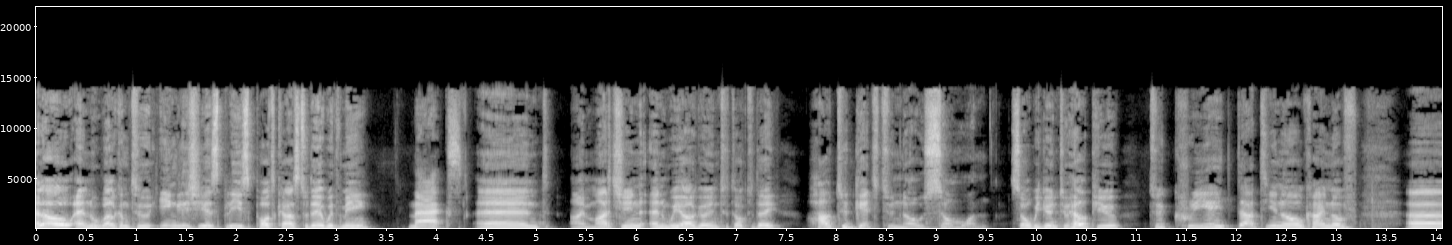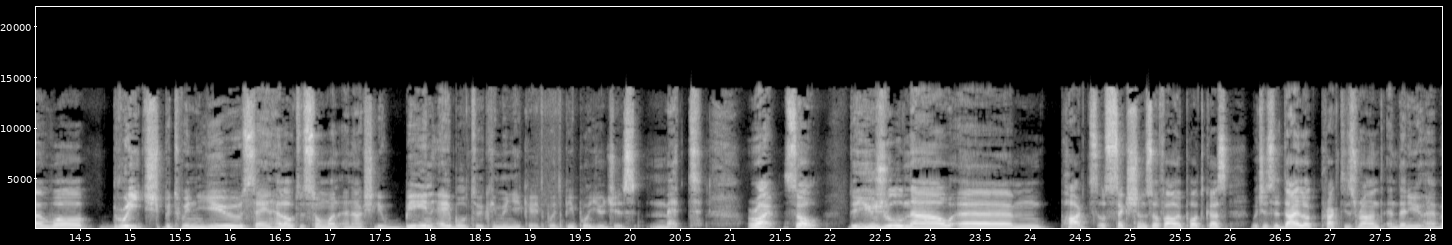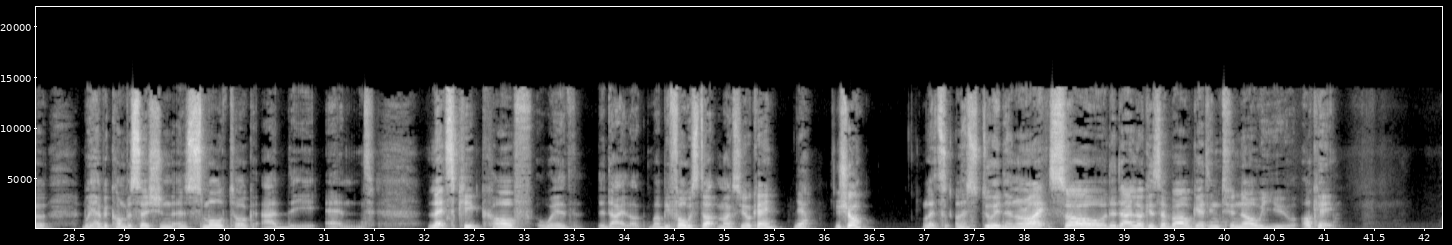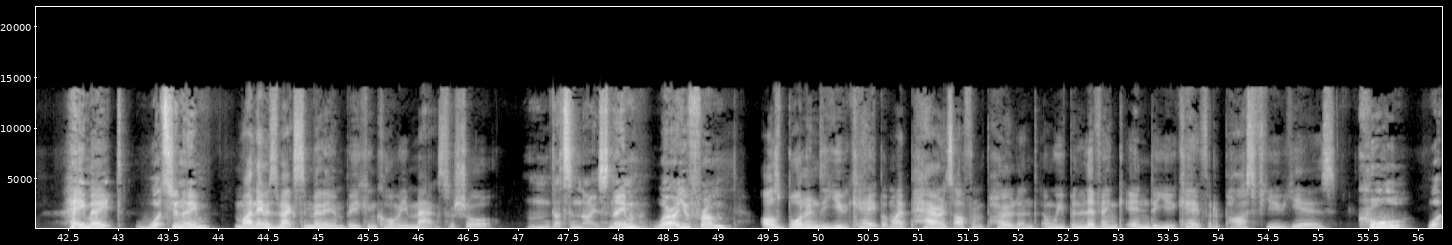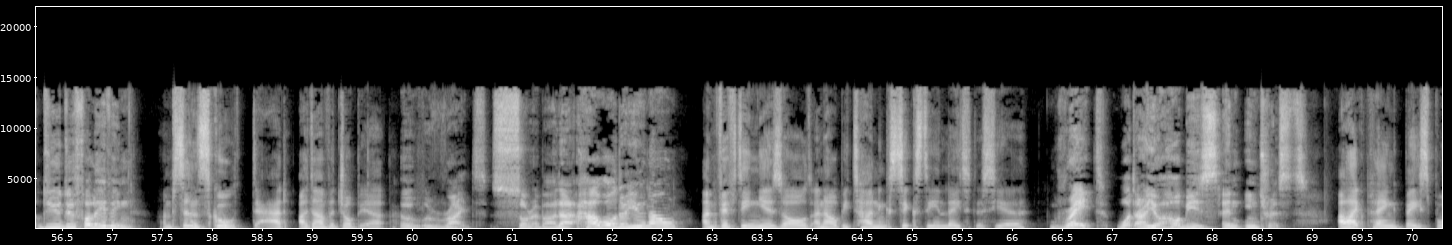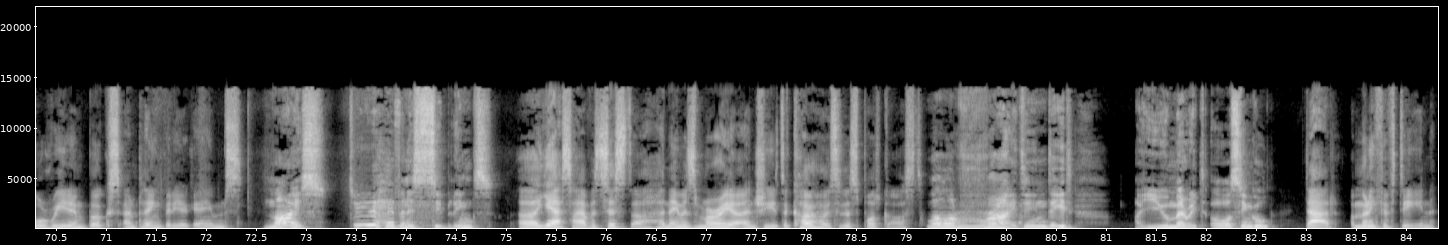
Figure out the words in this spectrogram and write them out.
Hello and welcome to English Yes Please podcast today with me Maks. and I'm Marcin, and we are going to talk today how to get to know someone. So we're going to help you to create that, you know, kind of uh, well, breach between you saying hello to someone and actually being able to communicate with people you just met. Right. So the usual now um, parts or sections of our podcast, which is a dialogue practice round, and then you have a we have a conversation and small talk at the end. Let's kick off with the dialogue. But before we start, Maks, you okay? Yeah. You sure? Let's let's do it then, all right? So, the dialogue is about getting to know you. Okay. Hey mate, what's your name? My name is Maximilian, but you can call me Maks for short. Mm, that's a nice name. Where are you from? I was born in the UK, but my parents are from Poland, and we've been living in the UK for the past few years. Cool. What do you do for a living? I'm still in school, Dad. I don't have a job yet. Oh, right. Sorry about that. How old are you now? I'm 15 years old, and I'll be turning 16 later this year. Great. What are your hobbies and interests? I like playing baseball, reading books, and playing video games. Nice. Do you have any siblings? Uh, yes, I have a sister. Her name is Maria, and she is the co-host of this podcast. Well, right, indeed. Are you married or single? Dad, I'm only 15.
